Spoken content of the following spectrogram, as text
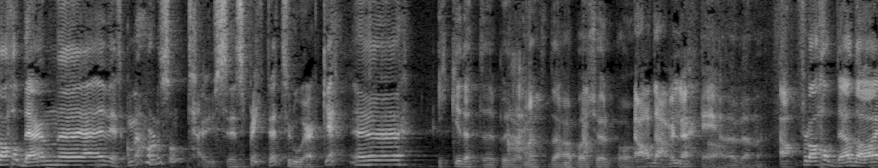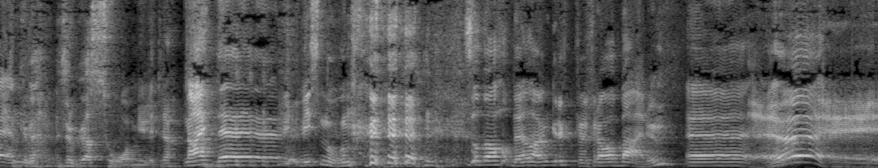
da hadde jeg en eh, Jeg vet ikke om jeg har noen sånn taushetsplikt. Det tror jeg ikke. Ikke i dette programmet. Det er bare å kjøre på. ja, det er vel det. Benne. Ja, For da hadde jeg da en Jeg tror ikke vi har så mye lyttere. Nei, det hvis noen. så da hadde jeg da en gruppe fra Bærum. Eh, Hey,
